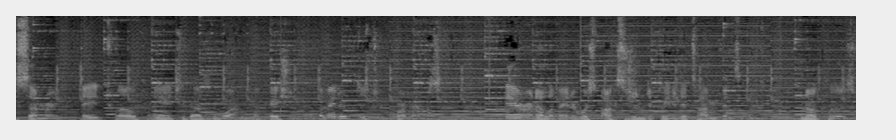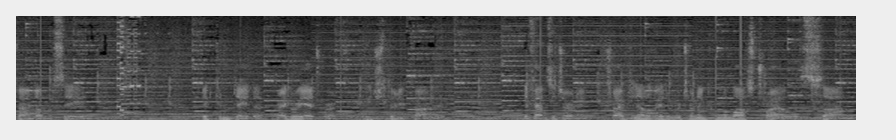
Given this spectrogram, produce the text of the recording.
A summary. Date 12-28-2001. Location, elevator, district courthouse. Air in elevator was oxygen depleted at time of incident. No clues found on the scene. Victim data. Gregory Edgeworth, age 35. Defense attorney. Trapped in elevator returning from a lost trial with son,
